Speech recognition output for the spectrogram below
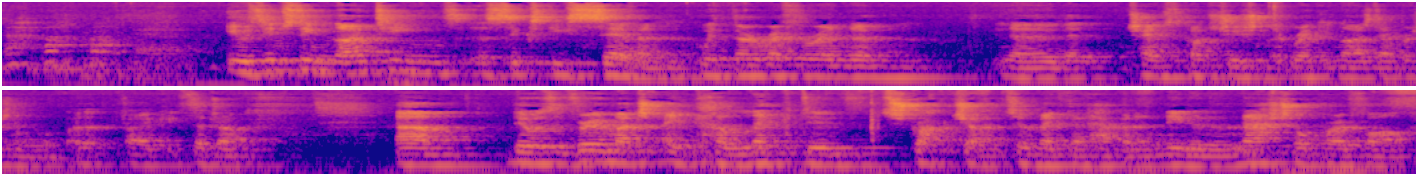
it was interesting, 1967, with the referendum you know, that changed the constitution that recognised Aboriginal folk, etc. Um, there was very much a collective structure to make that happen. It needed a national profile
